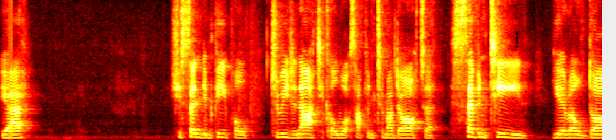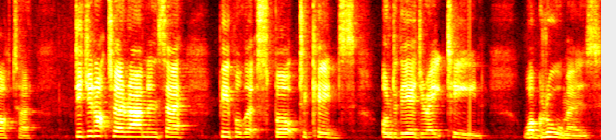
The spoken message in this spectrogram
Yeah. She's sending people to read an article what's happened to my daughter, 17 year old daughter. Did you not turn around and say people that spoke to kids under the age of 18 were groomers,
